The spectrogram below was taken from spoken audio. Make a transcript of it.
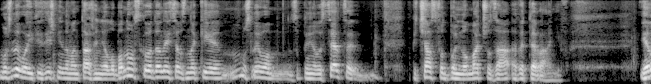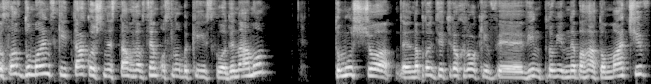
Можливо, і фізичні навантаження Лобановського далися в знаки, можливо, зупинилось серце під час футбольного матчу за ветеранів. Ярослав Думанський також не став гравцем основи Київського Динамо. Тому що е, на протязі трьох років е, він провів небагато матчів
